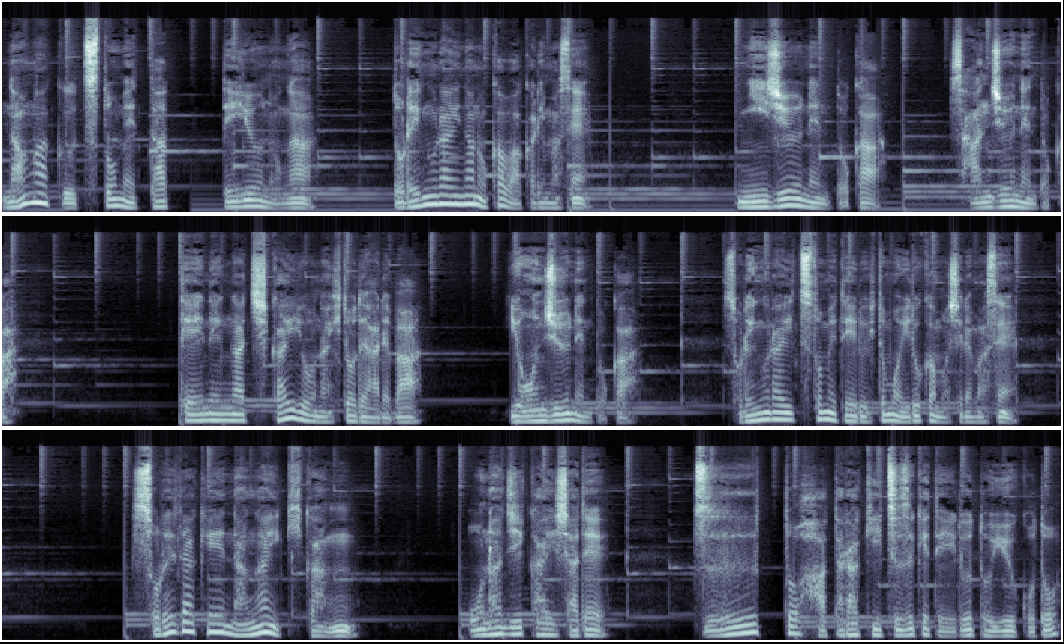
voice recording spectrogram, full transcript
長く勤めたっていうのがどれぐらいなのかわかりません。20年とか30年とか定年が近いような人であれば40年とかそれぐらい勤めている人もいるかもしれません。それだけ長い期間同じ会社でずっと働き続けているということ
